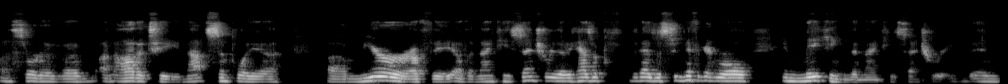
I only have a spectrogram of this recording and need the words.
a sort of a, an oddity, not simply a, a, mirror of the of the 19th century. That it has a that has a significant role in making the 19th century and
